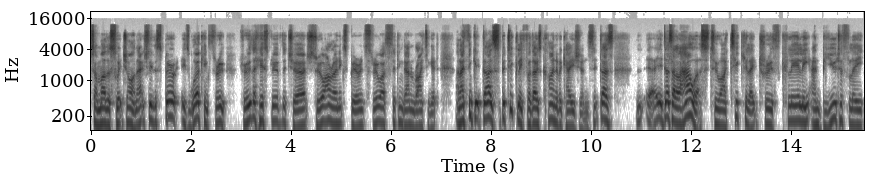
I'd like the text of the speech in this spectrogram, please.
some other switch on. Actually, the Spirit is working through through the history of the church, through our own experience, through us sitting down and writing it. And I think it does, particularly for those kind of occasions, it does Uh, it does allow us to articulate truth clearly and beautifully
